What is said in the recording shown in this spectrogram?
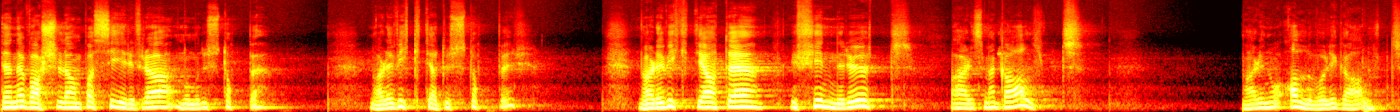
denne varsellampa sier ifra nå må du stoppe. Nå er det viktig at du stopper. Nå er det viktig at eh, vi finner ut hva er det som er galt. Nå er det noe alvorlig galt.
